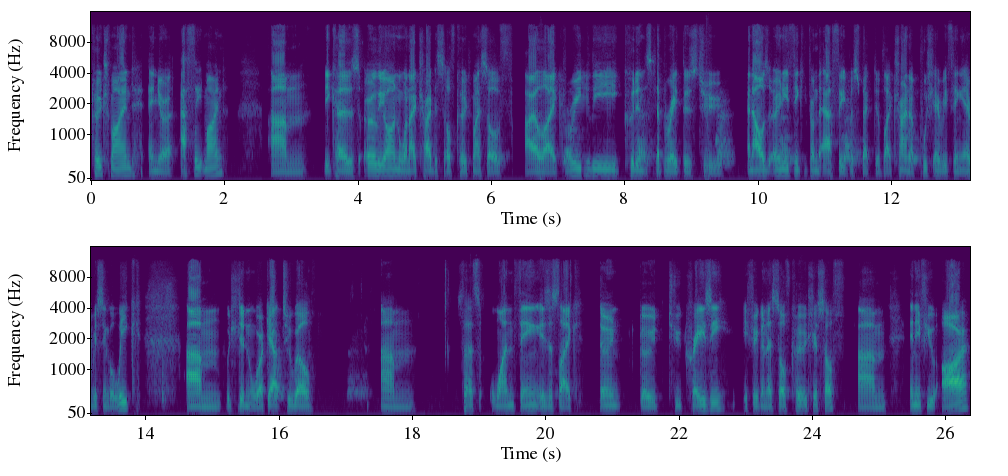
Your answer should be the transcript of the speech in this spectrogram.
coach mind and your athlete mind. Um, because early on, when I tried to self coach myself, I like really couldn't separate those two. And I was only thinking from the athlete perspective, like trying to push everything every single week, um, which didn't work out too well. Um, so that's one thing is just like don't go too crazy if you're gonna self coach yourself. Um, and if you are,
